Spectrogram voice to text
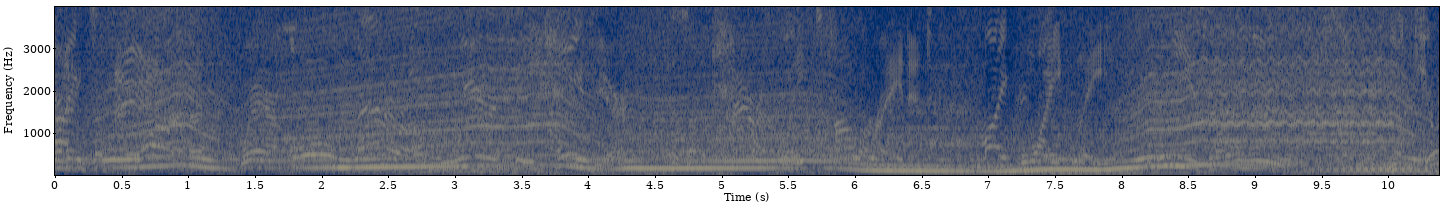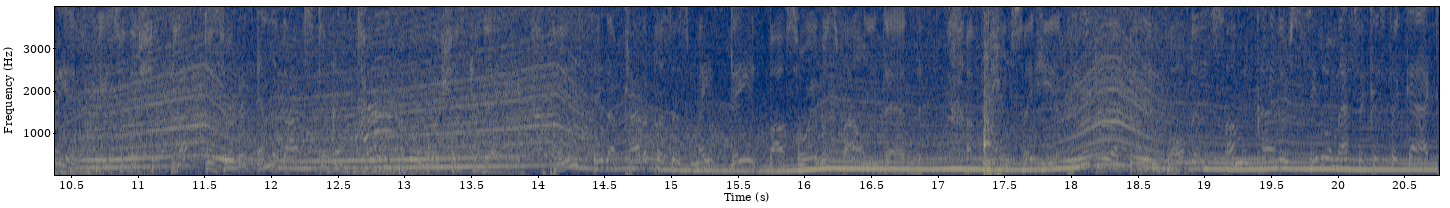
heading to Florida, where all manner of weird behavior is apparently tolerated. Mike Whiteley, Weasel News. The curious case of the ship left deserted and the docks took a turn for the worse yesterday. Police say the platypus's mate Dave Bossoy was found dead. Officials say he appeared to have been involved in some kind of sadomasochistic act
